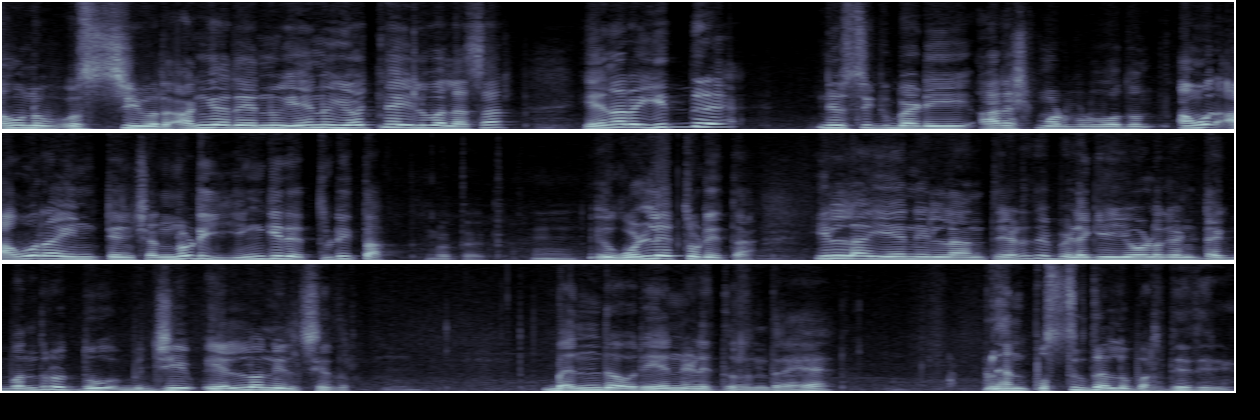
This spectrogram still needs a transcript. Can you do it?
ಅವನು ಶಿವರು ಹಂಗಾರೆ ಏನು ಏನು ಯೋಚನೆ ಇಲ್ವಲ್ಲ ಸರ್? ಏನಾರ ಇದ್ದರೆ ನೀವು ಸಿಗಬೇಡಿ ಅರೆಸ್ಟ್ ಮಾಡಿಬಿಡ್ಬೋದು. ಅವ್ರ ಅವರ ಇಂಟೆನ್ಷನ್ ನೋಡಿ ಹೆಂಗಿದೆ ತುಡಿತ. ಒಳ್ಳೆ ತುಡಿತ. ಇಲ್ಲ ಏನಿಲ್ಲ ಅಂತ ಹೇಳಿದ್ರೆ ಬೆಳಗ್ಗೆ ಏಳು ಗಂಟೆಗೆ ಬಂದರು ದೂ ಜೀ ಎಲ್ಲೋ ನಿಲ್ಲಿಸಿದ್ರು ಬಂದು ಅವ್ರು ಏನು ಹೇಳಿದ್ರು ಅಂದರೆ ನಾನು ಪುಸ್ತಕದಲ್ಲೂ ಬರೆದಿದ್ದೀನಿ.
